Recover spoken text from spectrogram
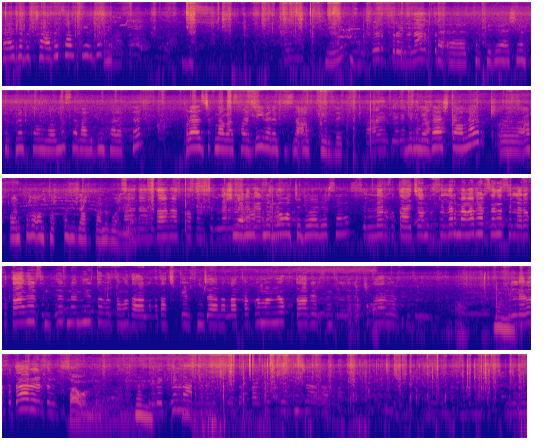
Teyze bıçağı sal geldi. Yapıp Ee, Türkiye'de yaşayan Türkmen konularımız Sabahidin taraftan birazcık namaz hacı verintisiyle alıp geldik. Hayır gerek 25 dolar, e, Afgan pulu 1900 Afganı sizlere. Şunların hakkında bir onca dua verseniz. Sizler Hudaycan, sizler bana verseniz, sizlere Huda versin. Her ne niyet olursanız ağırlığı da açık gelsin can Allah. Tapamam yok, Huda versin sizlere, Huda versin sizlere. Sizlere Huda versin. Sağ olun dedi. Bereketli Şuradan kaydet versin can Allah.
